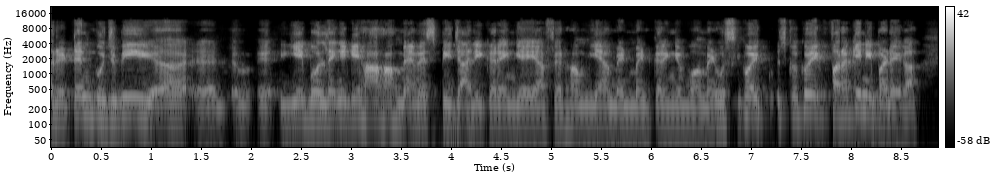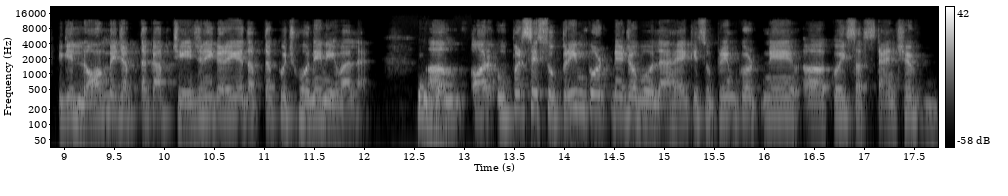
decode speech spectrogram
रिटर्न कुछ भी ये बोल देंगे कि हाँ हाँ हम एमएसपी जारी करेंगे या फिर हम ये अमेंडमेंट करेंगे वो अमेंड उसकी कोई उसको कोई फ़र्क ही नहीं पड़ेगा क्योंकि लॉ में जब तक आप चेंज नहीं करेंगे तब तक कुछ होने नहीं वाला है। Um, और ऊपर से सुप्रीम कोर्ट ने जो बोला है कि सुप्रीम कोर्ट ने uh, कोई सब्सटैंटिव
